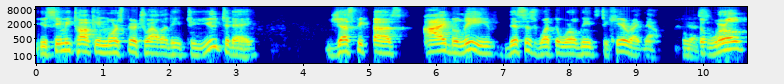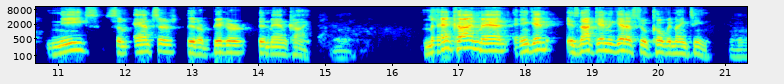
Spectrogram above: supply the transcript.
You see me talking more spirituality to you today just because I believe this is what the world needs to hear right now. Yes. The world needs some answers that are bigger than mankind. Mm. Mankind, man, ain't getting is not getting to get us through COVID 19. Mm-hmm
